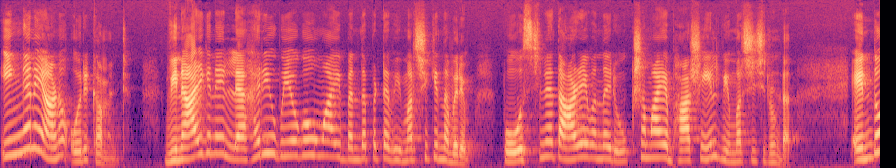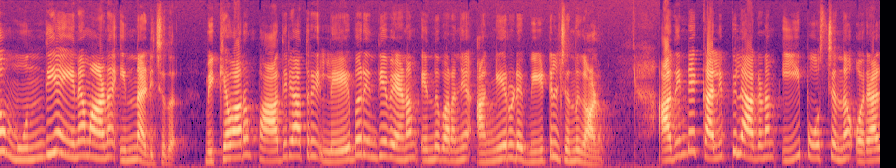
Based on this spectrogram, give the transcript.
ഇങ്ങനെയാണ് ഒരു കമന്റ്. വിനായകനെ ലഹരി ഉപയോഗവുമായി ബന്ധപ്പെട്ട് വിമർശിക്കുന്നവരും പോസ്റ്റിന് താഴെ വന്ന് രൂക്ഷമായ ഭാഷയിൽ വിമർശിച്ചിട്ടുണ്ട്. എന്തോ മുന്തിയ ഇനമാണ് ഇന്നടിച്ചത്. മിക്കവാറും പാതിരാത്രി ലേബർ ഇന്ത്യ വേണം എന്ന് പറഞ്ഞ് അങ്ങേരുടെ വീട്ടിൽ ചെന്ന് കാണും. അതിന്റെ കലിപ്പിലാകണം ഈ പോസ്റ്റ് എന്ന് ഒരാൾ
